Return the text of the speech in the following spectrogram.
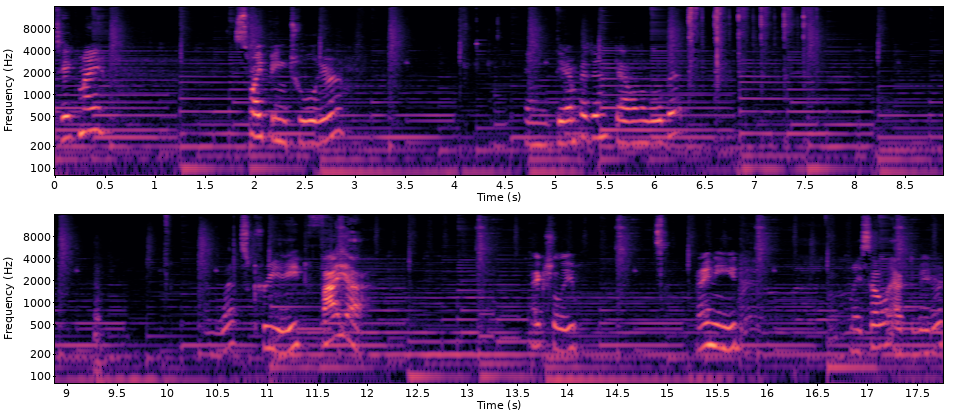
Take my swiping tool here and dampen it down a little bit. Let's create fire. actually, I need my cell activator,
